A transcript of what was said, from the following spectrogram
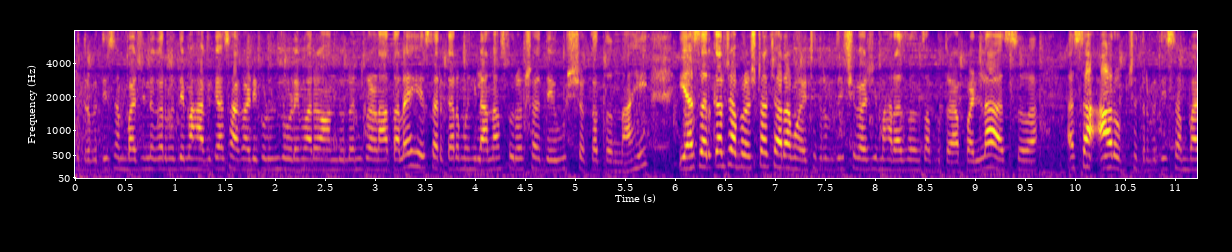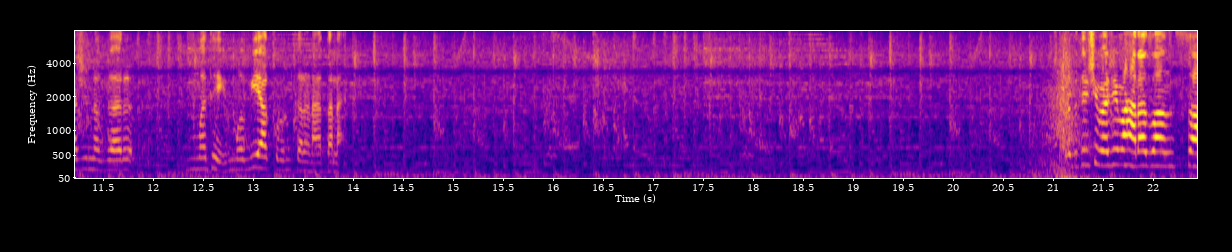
छत्रपती संभाजीनगरमध्ये महाविकास आघाडीकडून जोडेमारो आंदोलन करण्यात आलं हे सरकार महिलांना सुरक्षा देऊ शकत नाही. या सरकारच्या भ्रष्टाचारामुळे छत्रपती शिवाजी महाराजांचा पुतळा पडला असं असा आरोप छत्रपती संभाजीनगर मध्ये मवियाकडून करण्यात आला छत्रपती शिवाजी महाराजांचा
